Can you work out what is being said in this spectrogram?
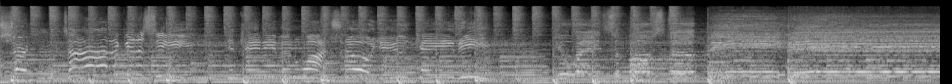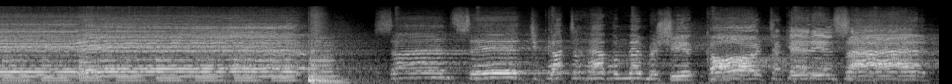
shirt and tie to get a seat. You can't even watch, no, you can't eat. You ain't supposed to be here. Sign said you got to have a membership card to get inside.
